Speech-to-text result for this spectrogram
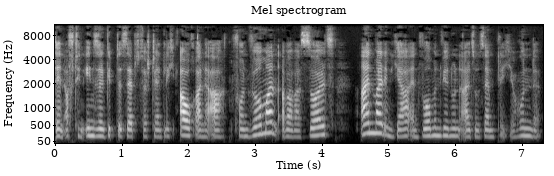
denn auf den Inseln gibt es selbstverständlich auch alle Arten von Würmern, aber was soll's, einmal im Jahr entwurmen wir nun also sämtliche Hunde.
